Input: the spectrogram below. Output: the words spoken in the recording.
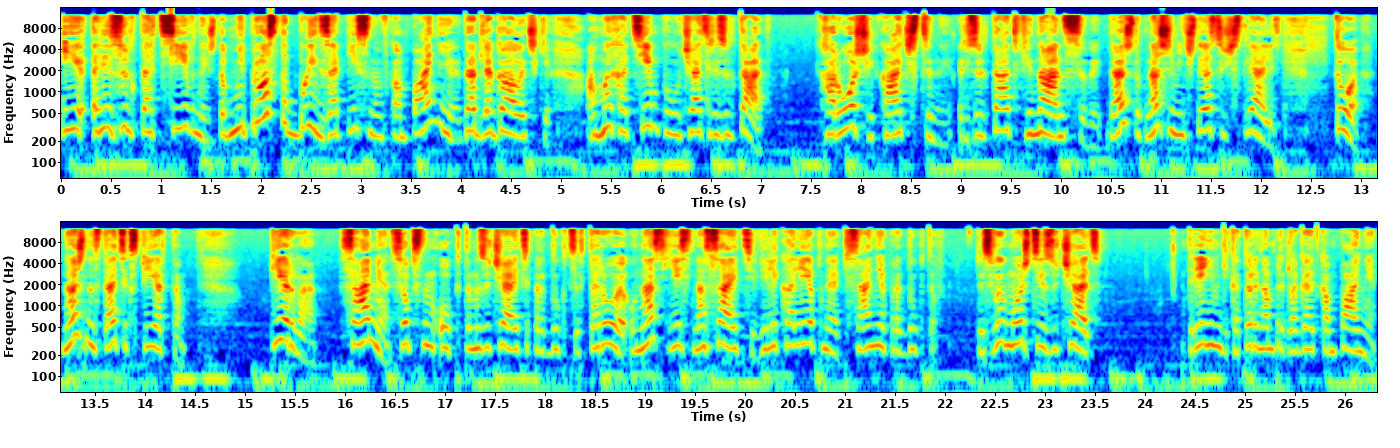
и результативный, чтобы не просто быть записанным в компании да, для галочки, а мы хотим получать результат хороший, качественный, результат финансовый, да, чтобы наши мечты осуществлялись, то нужно стать экспертом. Первое. Сами собственным опытом изучаете продукцию. Второе. У нас есть на сайте великолепное описание продуктов – то есть вы можете изучать тренинги, которые нам предлагает компания.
